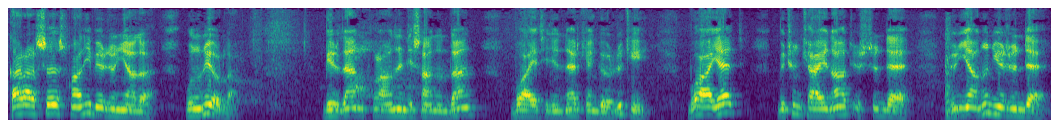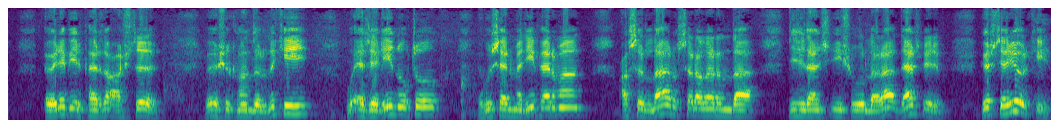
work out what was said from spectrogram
kararsız, fani bir dünyada bulunuyorlar. Birden Kur'an'ın lisanından bu ayeti dinlerken gördü ki bu ayet bütün kainat üstünde, dünyanın yüzünde öyle bir perde açtı ve ışıklandırdı ki bu ezeli nutuk ve bu sermedi ferman asırlar sıralarında dizilen şuurlara ders verip gösteriyor ki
